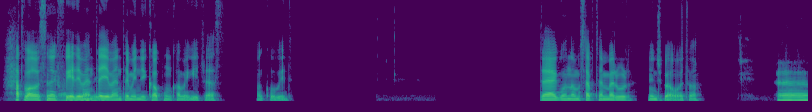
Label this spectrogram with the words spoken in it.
Hát valószínűleg fél évente, évente mindig kapunk, amíg itt lesz a Covid. De gondolom szeptember úr nincs beoltva. Ö,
